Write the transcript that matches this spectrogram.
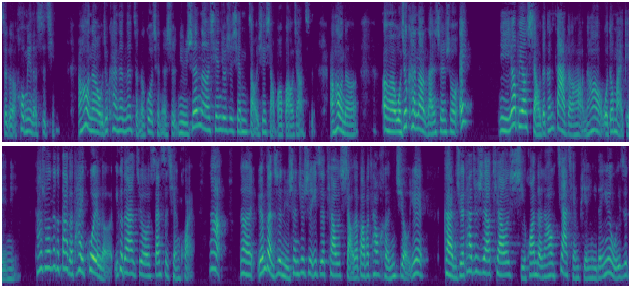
这个后面的事情？然后呢，我就看那那整个过程呢是女生呢先就是先找一些小包包这样子，然后呢，呃，我就看到男生说，哎，你要不要小的跟大的哈？然后我都买给你。他说那个大的太贵了，一个大概只有三四千块。那那原本是女生就是一直挑小的包包挑很久，因为感觉她就是要挑喜欢的，然后价钱便宜的。因为我一直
